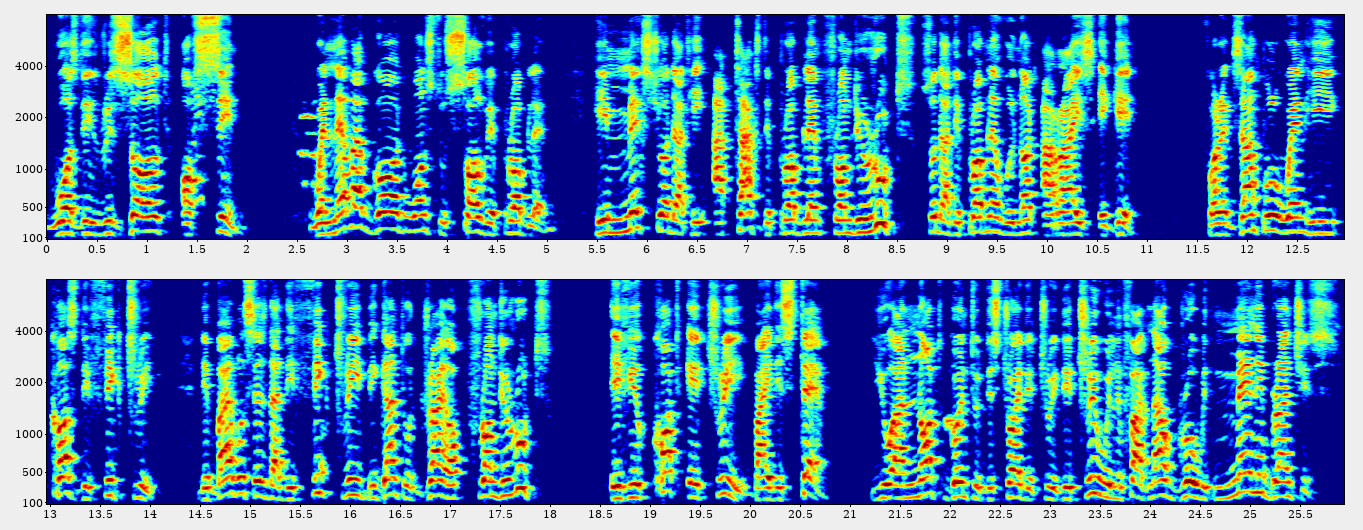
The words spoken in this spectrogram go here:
was the result of sin. Whenever God wants to solve a problem, he makes sure that he attacks the problem from the root so that the problem will not arise again. For example, when he caused the fig tree, the Bible says that the fig tree began to dry up from the root. If you cut a tree by the stem, you are not going to destroy the tree. The tree will, in fact, now grow with many branches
